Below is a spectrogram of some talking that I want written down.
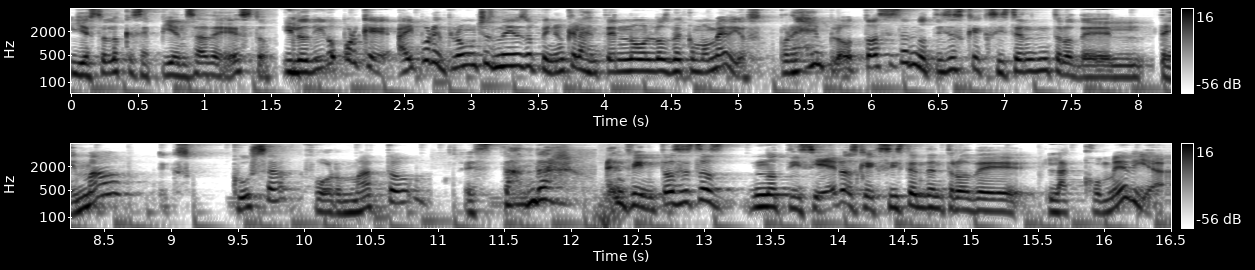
y esto es lo que se piensa de esto. Y lo digo porque hay, por ejemplo, muchos medios de opinión que la gente no los ve como medios. Por ejemplo, todas estas noticias que existen dentro del tema, excusa, formato, estándar. En fin, todos estos noticieros que existen dentro de la comedia,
